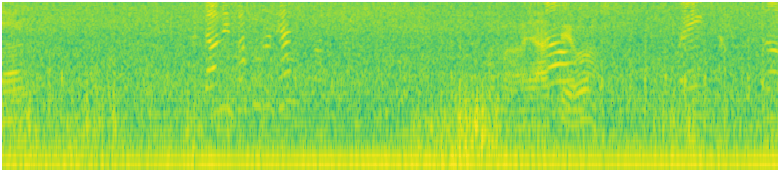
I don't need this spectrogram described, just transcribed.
Ayan. Ang daming basura dyan. Mga yate, oh. Wait, go.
